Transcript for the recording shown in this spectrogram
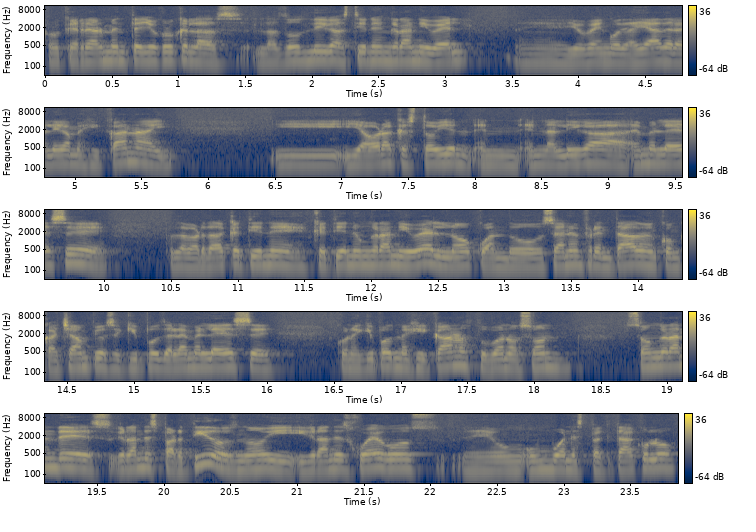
porque realmente yo creo que las, las dos ligas tienen gran nivel. Eh, yo vengo de allá, de la Liga Mexicana, y, y, ahora que estoy en, en la Liga MLS pues la verdad que tiene, que tiene un gran nivel, ¿no? Cuando se han enfrentado en Conca Champions equipos del MLS con equipos mexicanos, pues bueno, son, son grandes, grandes partidos, ¿no? Y, grandes juegos, eh, un, buen espectáculo.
